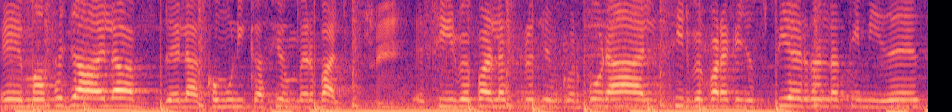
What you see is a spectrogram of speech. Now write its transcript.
eh, más allá de la, de la comunicación verbal. Eh, sirve para la expresión corporal, sirve para que ellos pierdan la timidez.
